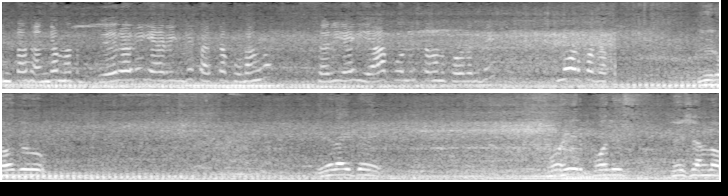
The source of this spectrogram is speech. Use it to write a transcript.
ಇಂಥದ್ದು ಹಂಗೆ ಮತ್ತು ಬೇರೆಯವ್ರಿಗೆ ಯಾರಿಗೆ ಭೀ ಕಷ್ಟ ಕೊಡಂಗೆ ಸರಿಯಾಗಿ ಯಾವ ಪೊಲೀಸ್ ಸ್ಟೇಷನ್ಗೆ ಹೋದ್ರೆ ಭೀ ನೋಡ್ಕೋಬೇಕು ఈరోజు ఏదైతే కోహీర్ పోలీస్ స్టేషన్లో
